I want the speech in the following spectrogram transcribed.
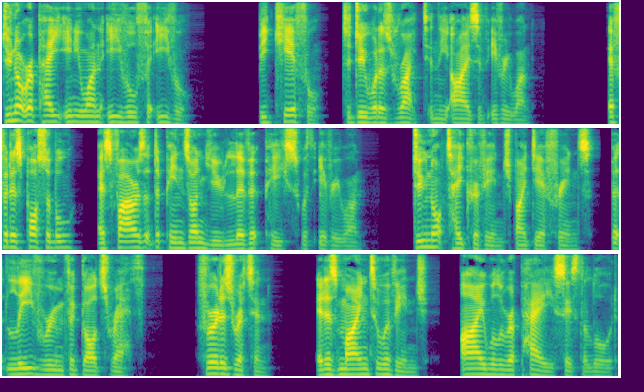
Do not repay anyone evil for evil. Be careful to do what is right in the eyes of everyone. If it is possible, as far as it depends on you, live at peace with everyone. Do not take revenge, my dear friends, but leave room for God's wrath. For it is written, It is mine to avenge, I will repay, says the Lord.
